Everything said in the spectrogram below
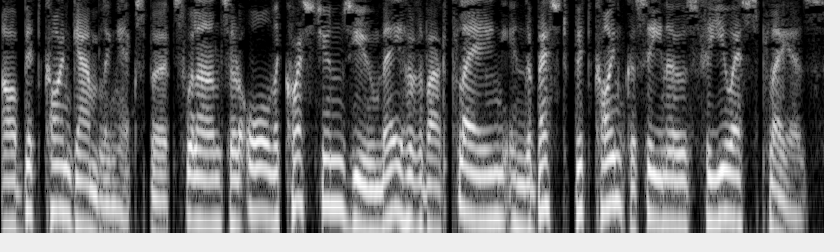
our Bitcoin gambling experts will answer all the questions you may have about playing in the best Bitcoin casinos for US players.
